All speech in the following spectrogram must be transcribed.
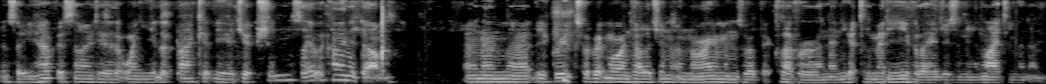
And so you have this idea that when you look back at the Egyptians, they were kind of dumb. And then uh, the Greeks were a bit more intelligent, and the Romans were a bit cleverer. And then you get to the medieval ages and the Enlightenment, and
